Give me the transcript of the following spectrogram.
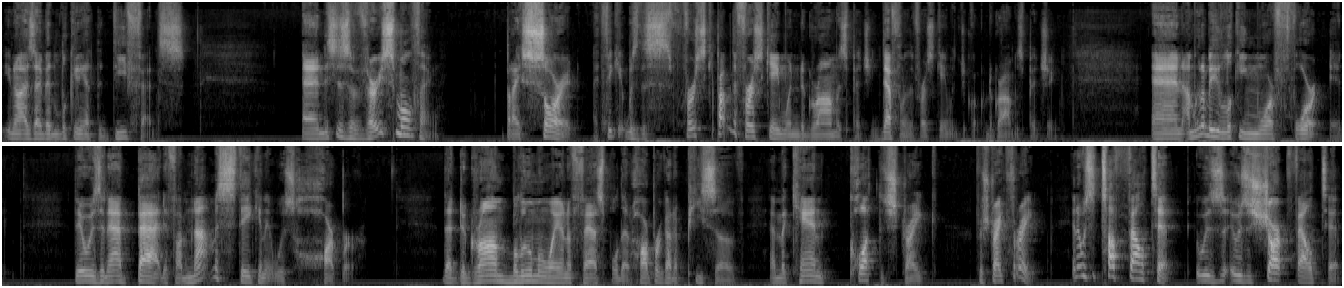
you know, as I've been looking at the defense, and this is a very small thing, but I saw it. I think it was the first, probably the first game when Degrom was pitching. Definitely the first game when Degrom was pitching. And I'm going to be looking more for it. There was an at bat, if I'm not mistaken, it was Harper that DeGrom blew him away on a fastball that Harper got a piece of, and McCann caught the strike for strike three. And it was a tough foul tip. It was it was a sharp foul tip.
